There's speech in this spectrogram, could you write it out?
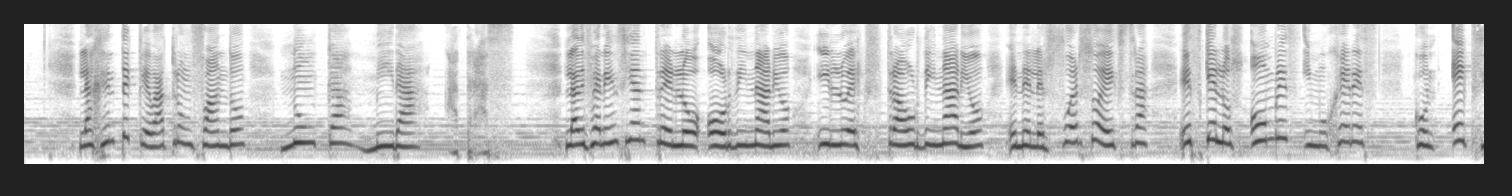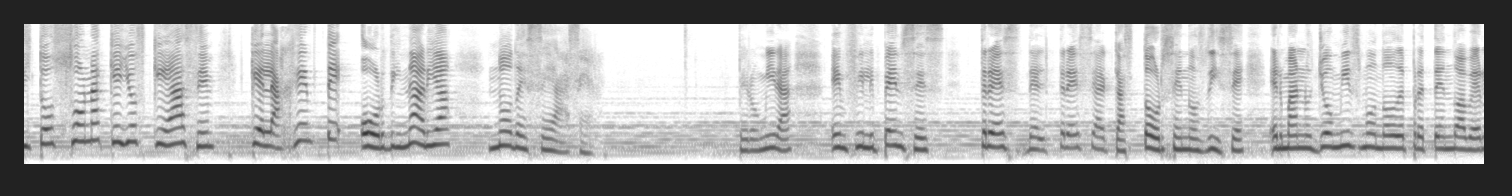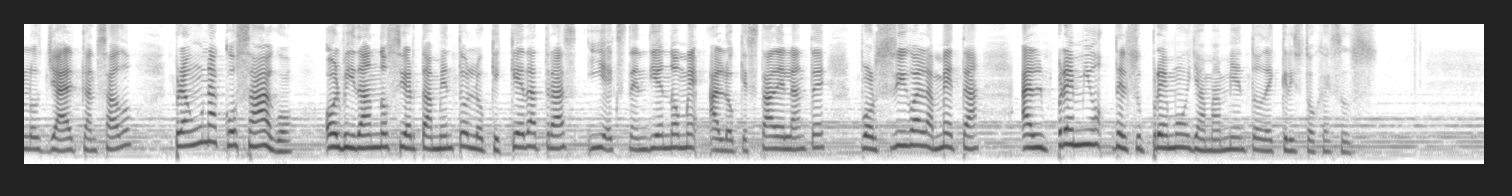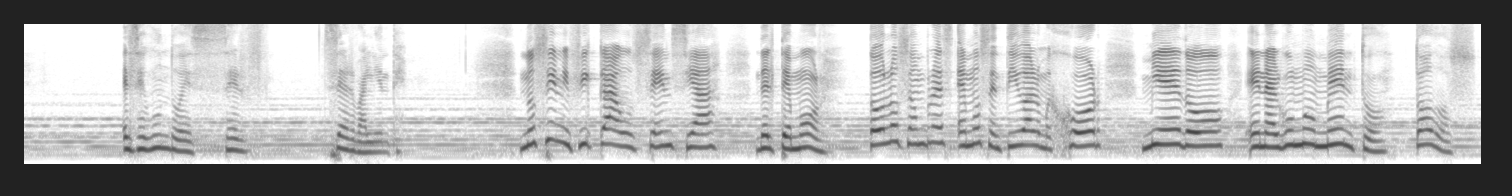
La gente que va triunfando nunca mira atrás. La diferencia entre lo ordinario y lo extraordinario en el esfuerzo extra es que los hombres y mujeres con éxito son aquellos que hacen que la gente ordinaria no desea hacer. Pero mira, en Filipenses 3 del 13 al 14 nos dice, hermanos, yo mismo no pretendo haberlos ya alcanzado, pero una cosa hago, olvidando ciertamente lo que queda atrás y extendiéndome a lo que está delante, sigo a la meta, al premio del supremo llamamiento de Cristo Jesús. El segundo es ser, ser valiente. No significa ausencia del temor. Todos los hombres hemos sentido a lo mejor miedo en algún momento, todos.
